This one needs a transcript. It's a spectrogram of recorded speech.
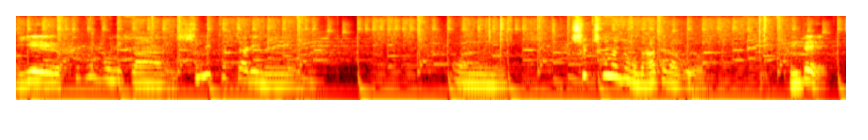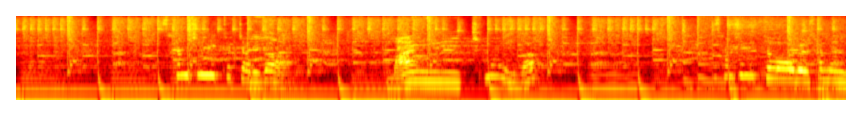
이게 흙을 보니까 10m짜리는 음, 7,000원 정도 하더라고요. 근데 30m짜리가 11,000원인가? 30m를 사면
